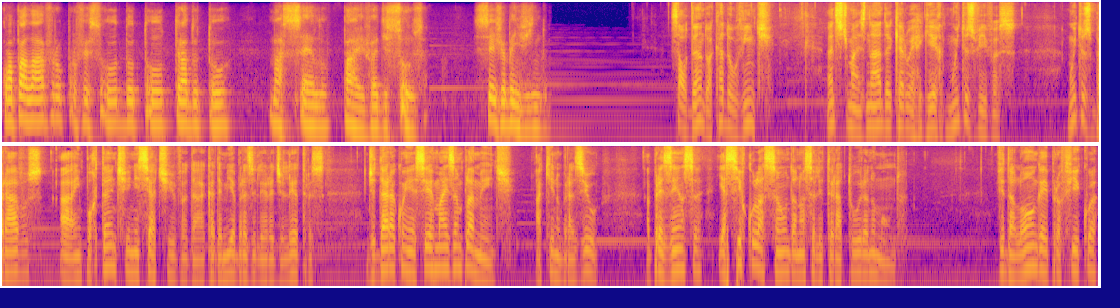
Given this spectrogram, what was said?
Com a palavra, o professor, doutor, tradutor Marcelo Paiva de Souza. Seja bem-vindo. Saudando a cada ouvinte, antes de mais nada quero erguer muitos vivas, muitos bravos à importante iniciativa da Academia Brasileira de Letras de dar a conhecer mais amplamente, aqui no Brasil, a presença e a circulação da nossa literatura no mundo. Vida longa e profícua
